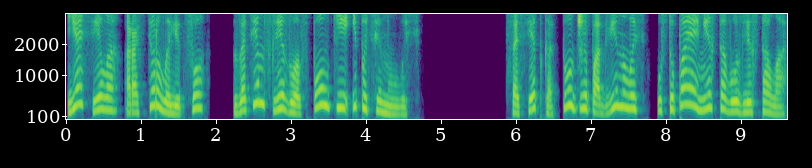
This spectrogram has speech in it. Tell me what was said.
Я села, растерла лицо, затем слезла с полки и потянулась. Соседка тут же подвинулась, уступая место возле стола,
